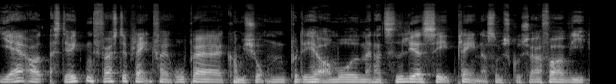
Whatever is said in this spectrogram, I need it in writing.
Ja, og altså, det er jo ikke den første plan fra Europakommissionen på det her område. Man har tidligere set planer, som skulle sørge for, at vi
